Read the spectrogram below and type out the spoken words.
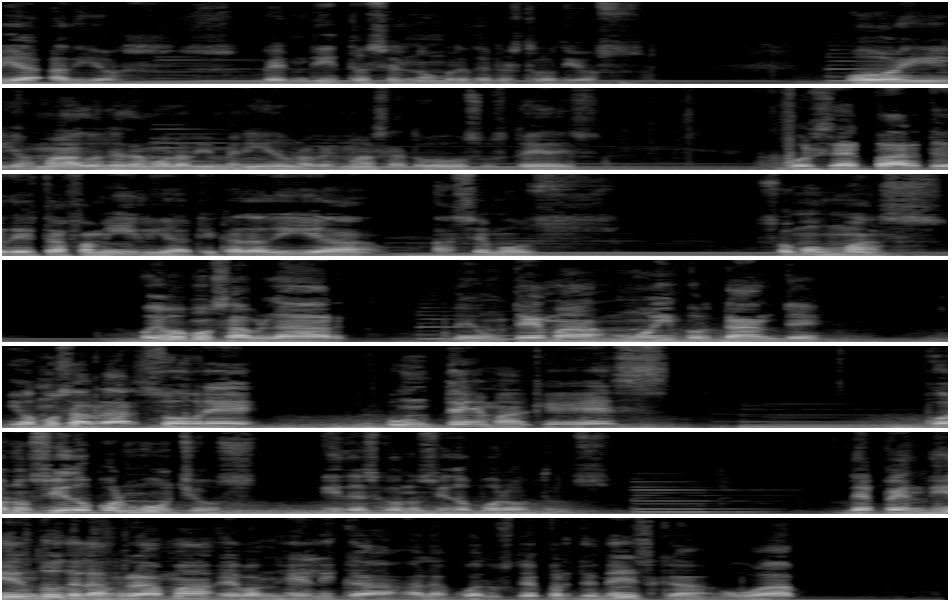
Gloria a Dios. Bendito es el nombre de nuestro Dios. Hoy, amados, le damos la bienvenida una vez más a todos ustedes por ser parte de esta familia que cada día hacemos, somos más. Hoy vamos a hablar de un tema muy importante y vamos a hablar sobre un tema que es conocido por muchos y desconocido por otros dependiendo de la rama evangélica a la cual usted pertenezca o ha,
